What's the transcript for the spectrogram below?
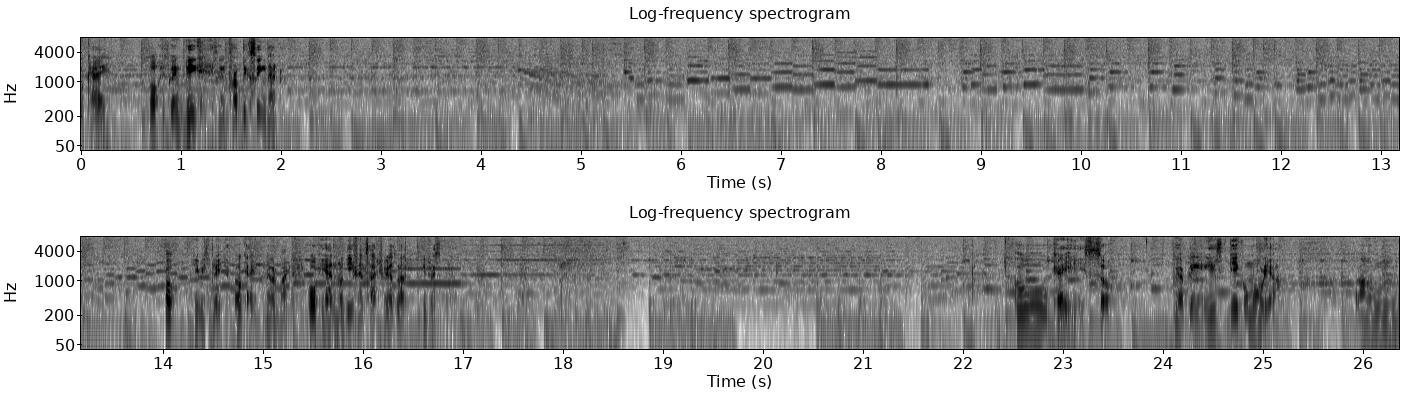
Okay. Oh, he's going big. He's going for a big swing then. Oh, he misplayed. Okay, never mind. Oh, he had no defense actually as well. Interesting. Okay, so we are playing against Gecko Moria. Um,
